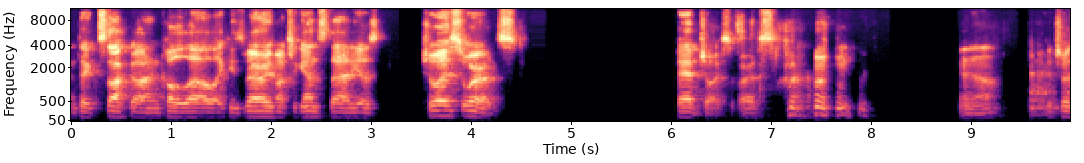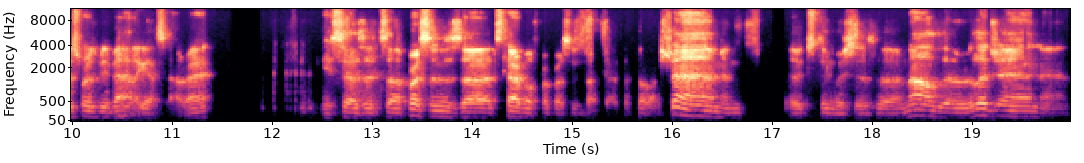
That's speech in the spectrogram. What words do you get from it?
and take tzedakah and kolel. Like he's very much against that. He has choice words, bad choice of words. you know, good choice words be bad, I guess. All right. He says it's a person's, uh, it's terrible for a person who's like that. To Hashem and extinguishes the knowledge, the religion, and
